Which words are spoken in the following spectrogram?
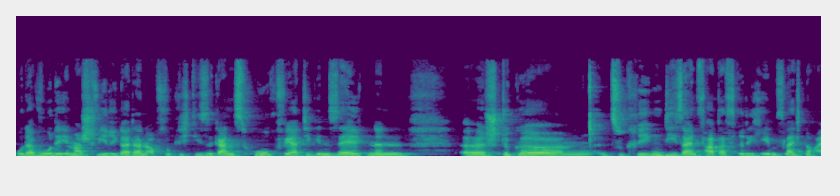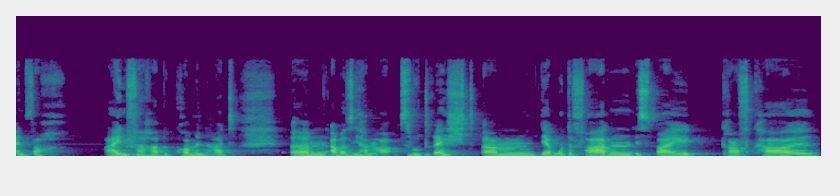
oder wurde immer schwieriger, dann auch wirklich diese ganz hochwertigen, seltenen äh, Stücke äh, zu kriegen, die sein Vater Friedrich eben vielleicht noch einfach einfacher bekommen hat. Ähm, aber Sie haben absolut recht. Ähm, der rote Faden ist bei Graf Karl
